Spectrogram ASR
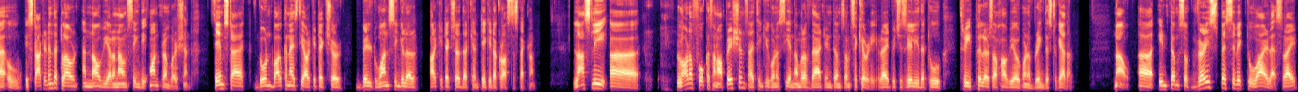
uh, oh, it started in the cloud, and now we are announcing the on-prem version. Same stack, don't balkanize the architecture, build one singular architecture that can take it across the spectrum. Lastly, a uh, lot of focus on operations. I think you're going to see a number of that in terms of security, right? Which is really the two, three pillars of how we are going to bring this together. Now, uh, in terms of very specific to wireless, right?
